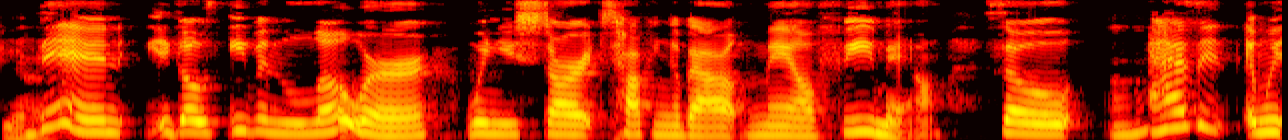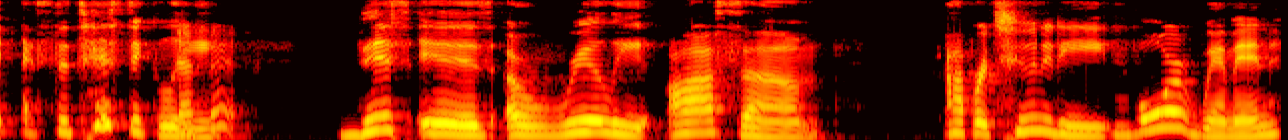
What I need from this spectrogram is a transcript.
Yeah. Then it goes even lower when you start talking about male female. So mm-hmm. as it when, statistically, it. this is a really awesome opportunity mm-hmm. for women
